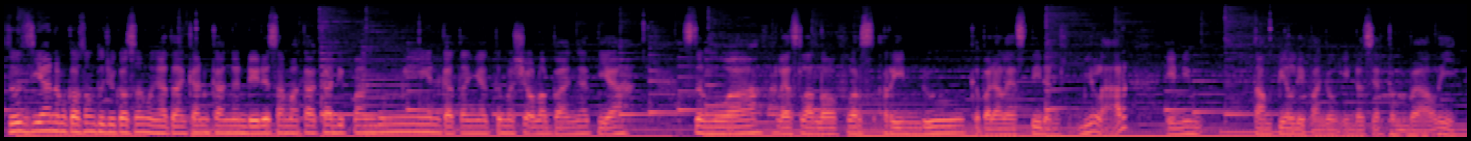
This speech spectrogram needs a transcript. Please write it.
Stuzia6070 mengatakan kangen dede sama kakak di panggung Min Katanya tuh Masya Allah banget ya. Semua Leslar Lovers rindu kepada Lesti dan Bilar. Ini tampil di panggung Indosiar kembali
